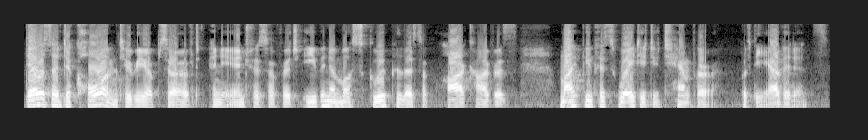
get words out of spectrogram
There was a decorum to be observed, in the interest of which even the most scrupulous of archivists might be persuaded to tamper with the evidence.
